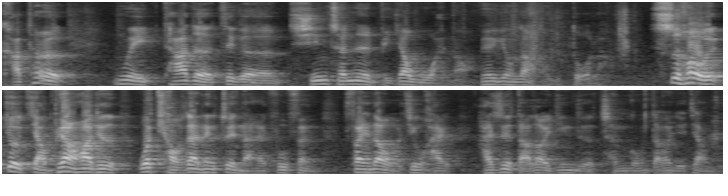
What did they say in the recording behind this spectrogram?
卡特尔因为它的这个形成的比较晚哦，没有用到很多了。事后就讲漂亮话，就是我挑战那个最难的部分，发现到我就还还是达到一定的成功，大概就这样子。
